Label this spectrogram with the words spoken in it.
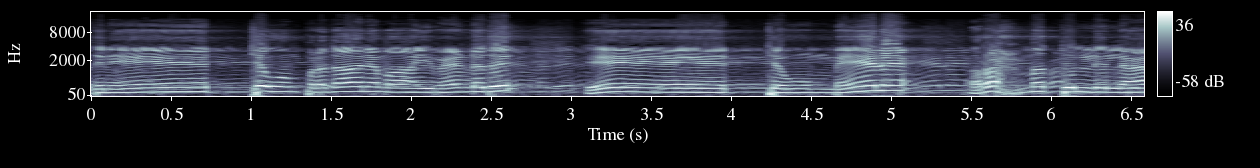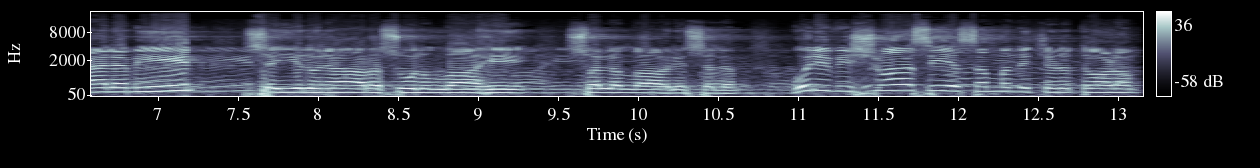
അതിനേറ്റവും പ്രധാനമായി വേണ്ടത് ഏറ്റവും മേലെ റഹ്മത്തുല്ലിൽ ആലമീൻ സയ്യിദുന റസൂലുള്ളാഹി സ്വല്ലല്ലാഹു അലൈഹി വസല്ലം. ഒരു വിശ്വാസിയെ സംബന്ധിച്ചിടത്തോളം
